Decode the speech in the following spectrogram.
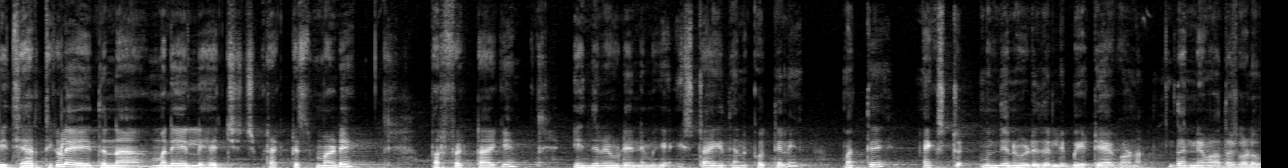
ವಿದ್ಯಾರ್ಥಿಗಳೇ, ಇದನ್ನು ಮನೆಯಲ್ಲಿ ಹೆಚ್ಚು ಹೆಚ್ಚು ಪ್ರಾಕ್ಟೀಸ್ ಮಾಡಿ ಪರ್ಫೆಕ್ಟಾಗಿ ಇಂದಿನ ವಿಡಿಯೋ ನಿಮಗೆ ಇಷ್ಟ ಆಗಿದೆ ಅನ್ಕೋತೀನಿ. ಮತ್ತು ನೆಕ್ಸ್ಟ್ ಮುಂದಿನ ವಿಡಿಯೋದಲ್ಲಿ ಭೇಟಿಯಾಗೋಣ. ಧನ್ಯವಾದಗಳು.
